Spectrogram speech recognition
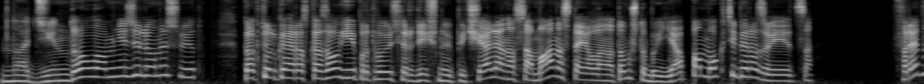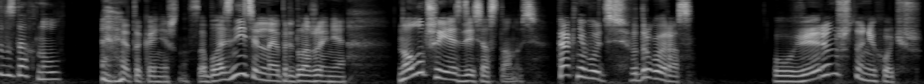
Надин дала мне зеленый свет. Как только я рассказал ей про твою сердечную печаль, она сама настояла на том, чтобы я помог тебе развеяться. Фред вздохнул. Это, конечно, соблазнительное предложение — но лучше я здесь останусь. Как-нибудь в другой раз. Уверен, что не хочешь?»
